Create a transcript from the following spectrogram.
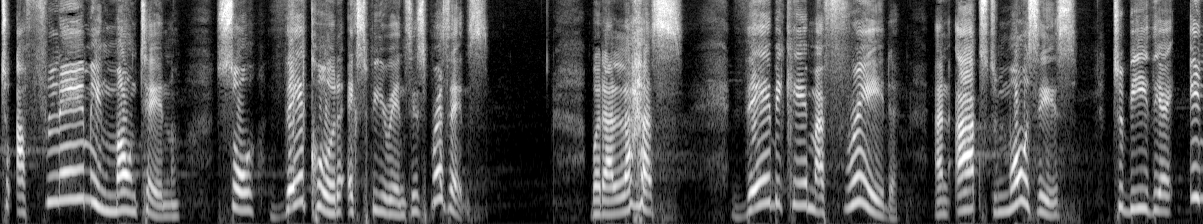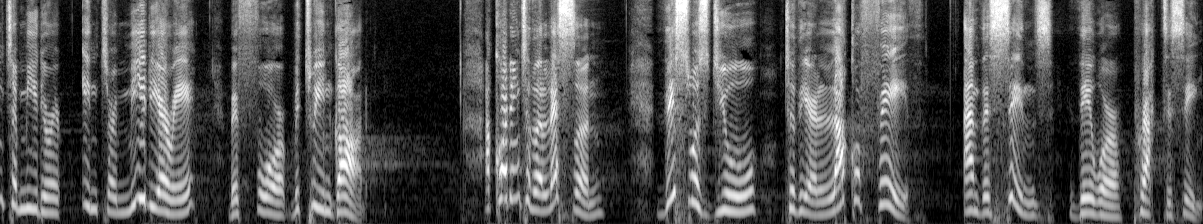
to a flaming mountain so they could experience his presence. But alas, they became afraid and asked Moses to be their intermediary, intermediary before, between God. According to the lesson, this was due to their lack of faith and the sins they were practicing.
